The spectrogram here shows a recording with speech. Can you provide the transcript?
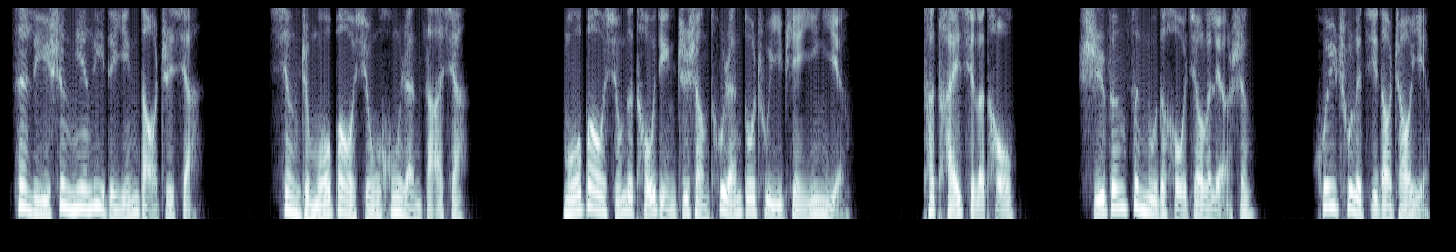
在李胜念力的引导之下，向着魔暴熊轰然砸下。魔暴熊的头顶之上突然多出一片阴影，他抬起了头，十分愤怒的吼叫了两声，挥出了几道爪影，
